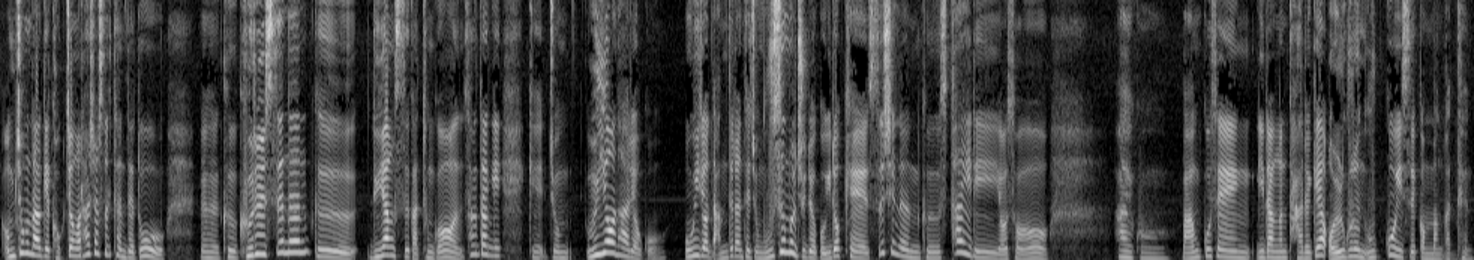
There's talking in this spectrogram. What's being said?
엄청나게 걱정을 하셨을 텐데도 그 글을 쓰는 그 뉘앙스 같은 건 상당히 이렇게 좀 의연하려고 오히려 남들한테 좀 웃음을 주려고 이렇게 쓰시는 그 스타일이어서 아이고 마음고생이랑은 다르게 얼굴은 웃고 있을 것만 같은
